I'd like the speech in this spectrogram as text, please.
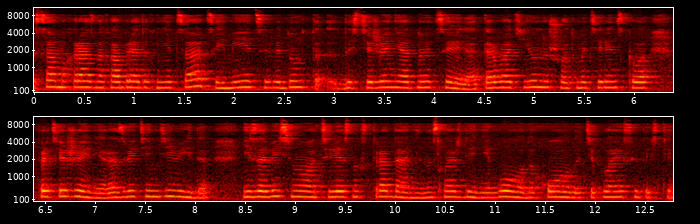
самых разных обрядах инициации имеется в виду достижение одной цели – оторвать юношу от материнского притяжения, развить индивида, независимого от телесных страданий, наслаждений, голода, холода, тепла и сытости,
